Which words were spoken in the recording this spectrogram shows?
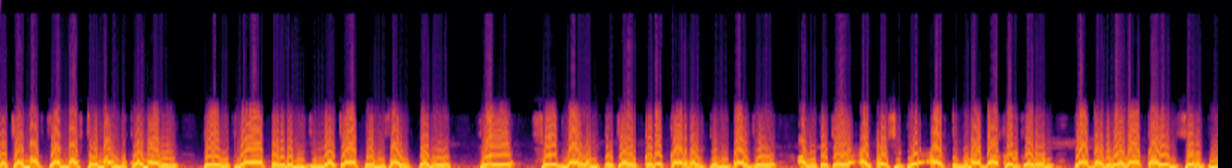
याच्या मागचा मास्टर माइंड कोण आहे? ते इथल्या परभणी जिल्ह्याच्या पोलीस आयुक्तांनी हे शोध लावून त्याच्यावर कडक कारवाई केली पाहिजे आणि त्याच्यावर अॅट्रॉसिटी ऍक्ट गुन्हा दाखल करून त्या भडव्याला कायमस्वरूपी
